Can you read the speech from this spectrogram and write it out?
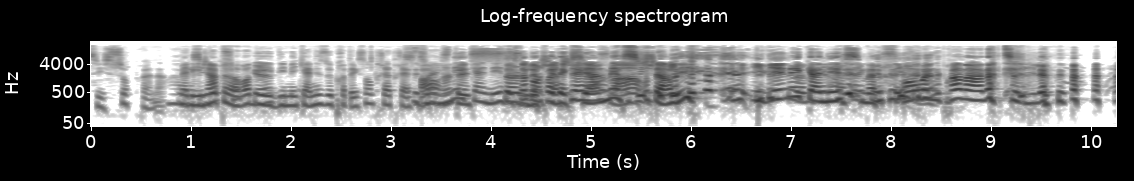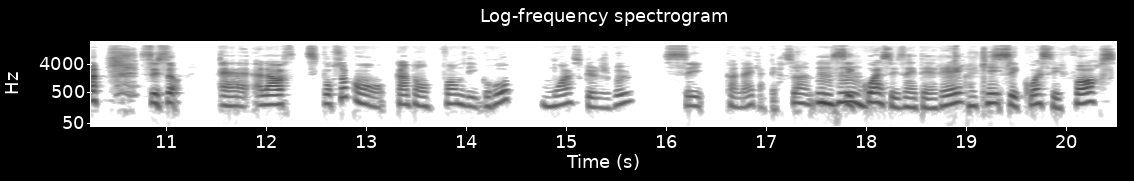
C'est surprenant. Ah, Mais les C'est gens peuvent avoir que des, des mécanismes de protection très, très C'est forts. ça, hein. mécanisme ça de qu'on cherchait, protection. hein, Merci. Charlie. Il vient de mécanisme. On va le prendre en note, celui-là. c'est ça. Euh, alors, c'est pour ça qu'on, quand on forme des groupes, moi, ce que je veux, c'est connaître la personne. Mhm. C'est quoi ses intérêts? C'est quoi ses forces?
